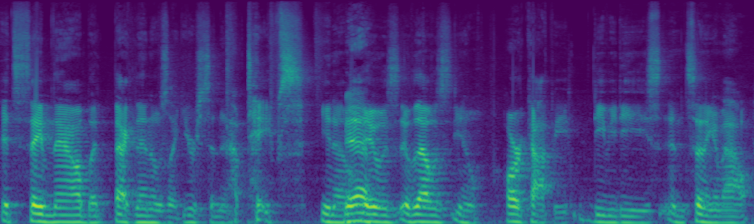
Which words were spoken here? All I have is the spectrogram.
It's the same now, but back then it was like you're sending out tapes. You know, Yeah. it was it, that was you know hard copy DVDs and sending them out.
